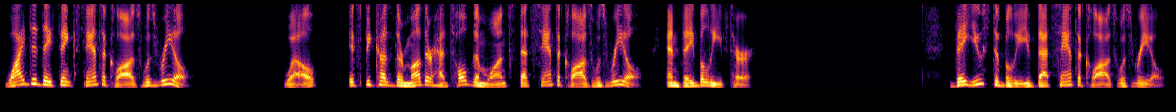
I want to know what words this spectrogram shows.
Why did they think Santa Claus was real? Well, it's because their mother had told them once that Santa Claus was real, and they believed her. They used to believe that Santa Claus was real.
